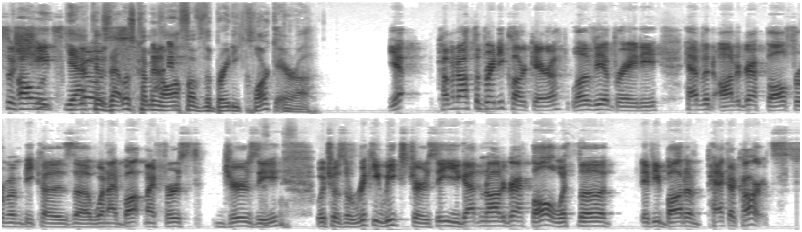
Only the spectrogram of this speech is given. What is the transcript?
So oh, yeah, because that was coming off of the Brady Clark era. Yep, coming off the Brady Clark era. Love you, Brady. Have an autograph ball from him because uh, when I bought my first jersey, which was a Rickie Weeks jersey, you got an autograph ball with the if you bought a pack of cards,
